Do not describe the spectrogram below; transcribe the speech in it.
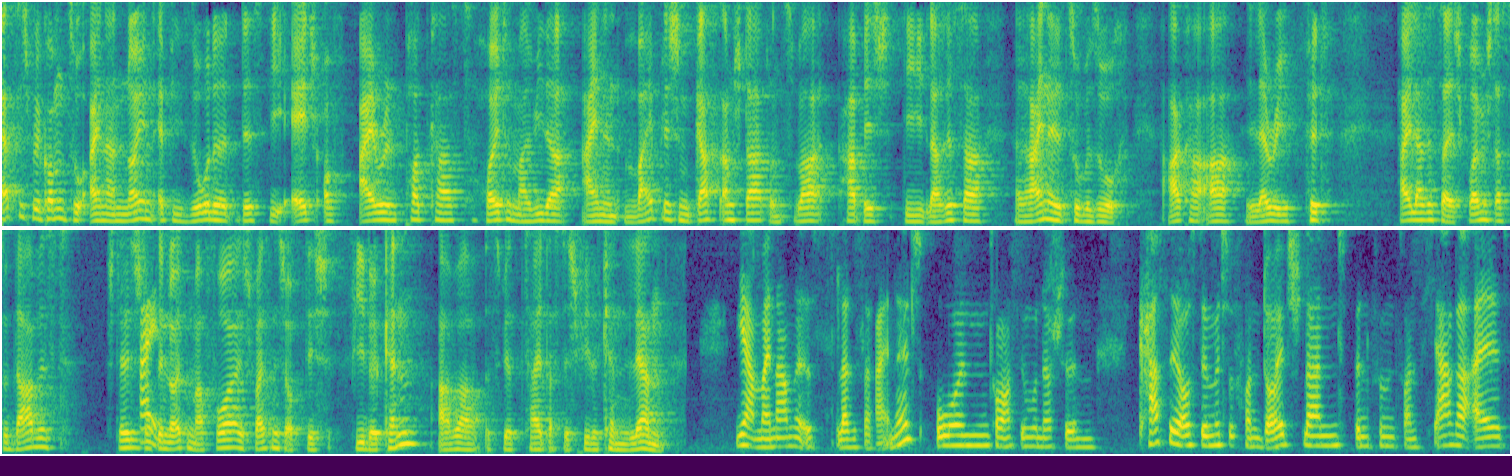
Herzlich willkommen zu einer neuen Episode des The Age of Iron Podcast. Heute mal wieder einen weiblichen Gast am Start und zwar habe ich die Larissa Reinel zu Besuch, aka Larry Fit. Hi Larissa, ich freue mich, dass du da bist. Stell dich Hi. doch den Leuten mal vor. Ich weiß nicht, ob dich viele kennen, aber es wird Zeit, dass dich viele kennenlernen. Ja, mein Name ist Larissa Reinelt und komme aus dem wunderschönen Kassel aus der Mitte von Deutschland, bin 25 Jahre alt,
